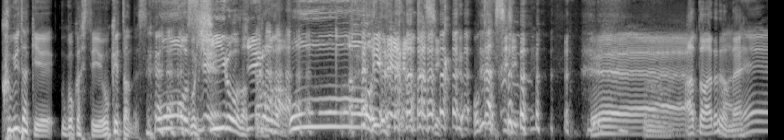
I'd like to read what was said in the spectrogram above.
首だけ動かして避けたんですよ。おおヒーローだった。ヒーローだ。おおおかしい。おかしい。えーあとあれだね,、まあね。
